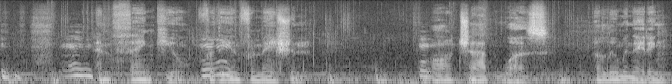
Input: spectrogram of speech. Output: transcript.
And thank you for the information. Our chat was illuminating.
